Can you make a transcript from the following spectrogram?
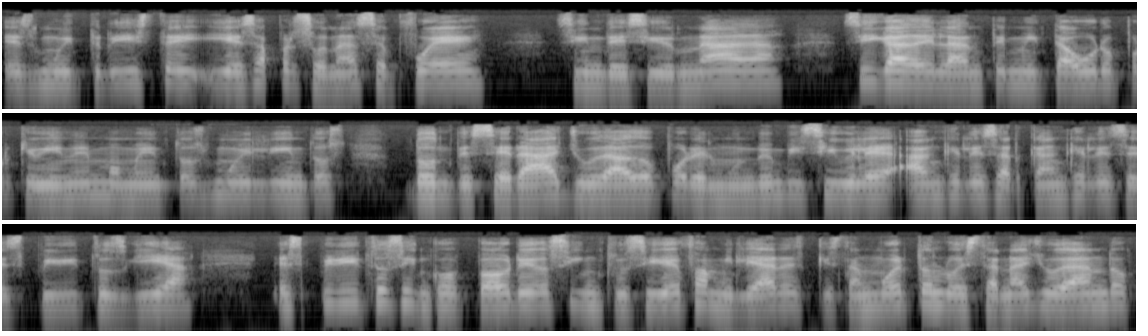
es muy triste y esa persona se fue sin decir nada. Siga adelante mi Tauro porque vienen momentos muy lindos donde será ayudado por el mundo invisible, ángeles, arcángeles, espíritus guía, espíritus incorpóreos, inclusive familiares que están muertos, lo están ayudando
